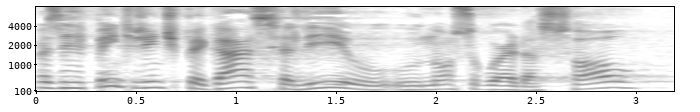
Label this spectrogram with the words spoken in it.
Mas de repente a gente pegasse ali o, o nosso guarda-sol,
